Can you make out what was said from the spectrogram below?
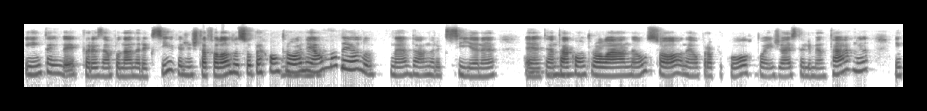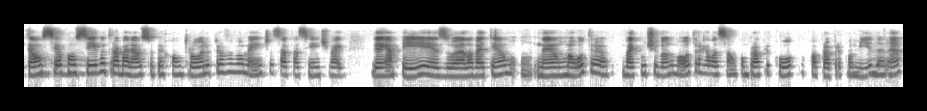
E entender por exemplo, na anorexia, que a gente está falando, o supercontrole uhum. é um modelo, né, da anorexia, né, é, tentar uhum. controlar não só né, o próprio corpo, a ingesta alimentar, né? Então, uhum. se eu uhum. consigo trabalhar o supercontrole, provavelmente essa paciente vai ganhar peso, ela vai ter um, né, uma outra, vai cultivando uma outra relação com o próprio corpo, com a própria comida, uhum. né?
